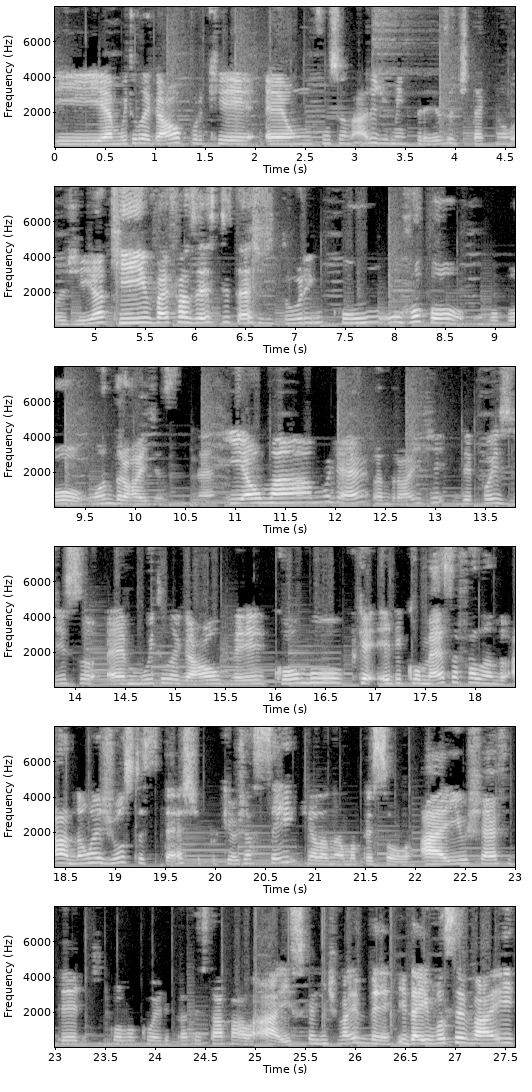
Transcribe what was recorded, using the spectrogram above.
E é muito legal porque é um funcionário de uma empresa de tecnologia que vai fazer esse teste de Turing com um robô, um robô, um androide, assim né? E é uma mulher androide. Depois disso, é muito legal ver como. Porque ele começa falando: ah, não é justo esse teste, porque eu já sei que ela não é uma pessoa. Aí o chefe dele, que colocou ele para testar, fala: ah, isso que a gente vai ver. E daí você vai.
